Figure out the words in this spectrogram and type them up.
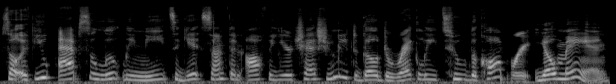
So if you absolutely need to get something off of your chest, you need to go directly to the culprit, your man.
